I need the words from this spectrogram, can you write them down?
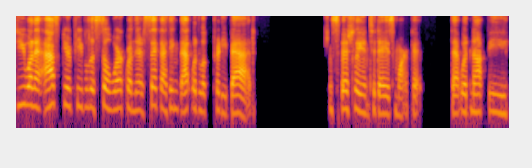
do you want to ask your people to still work when they're sick? I think that would look pretty bad especially in today's market. That would not be.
